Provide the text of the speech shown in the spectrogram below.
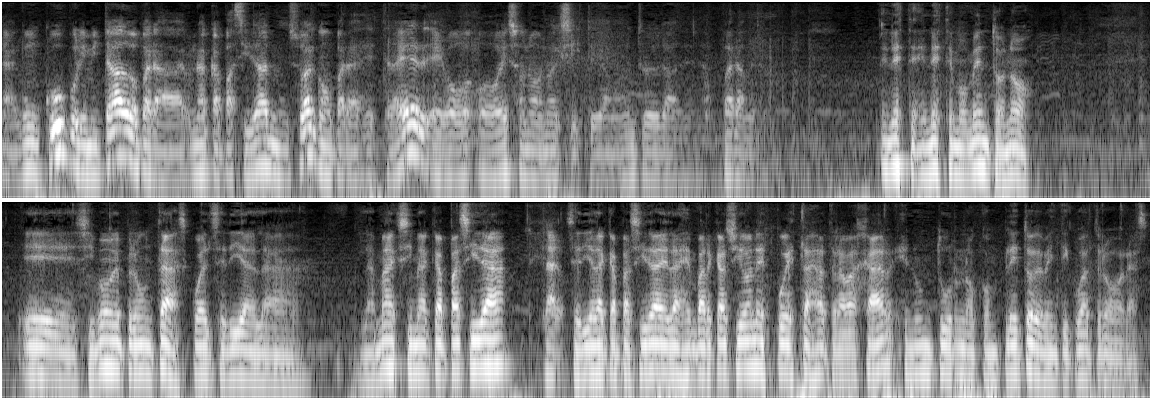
algún cupo limitado para una capacidad mensual como para extraer, eh, o, o eso no, no existe, digamos, dentro de, la- de los parámetros. En este, en este momento no. Eh, si vos me preguntás cuál sería la, la máxima capacidad, Claro, sería la capacidad de las embarcaciones puestas a trabajar en un turno completo de 24 horas.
